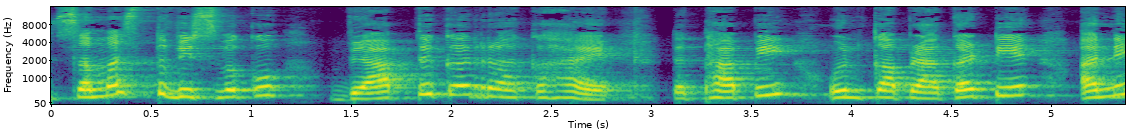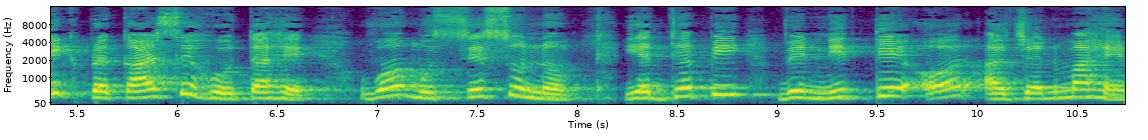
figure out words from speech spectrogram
समस्त विश्व को व्याप्त कर रखा है। तथापि उनका प्राकट्य अनेक प्रकार से होता है। वह मुझसे सुनो, यद्यपि वे नित्य और अजन्मा है।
